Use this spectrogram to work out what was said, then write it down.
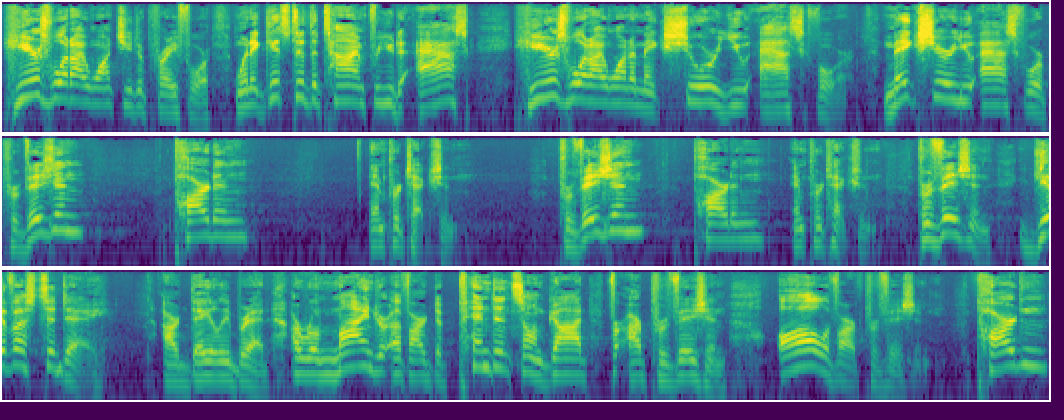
here's what I want you to pray for. When it gets to the time for you to ask, here's what I want to make sure you ask for. Make sure you ask for provision, pardon, and protection. Provision, pardon, and protection. Provision, give us today our daily bread, a reminder of our dependence on God for our provision, all of our provision. Pardon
